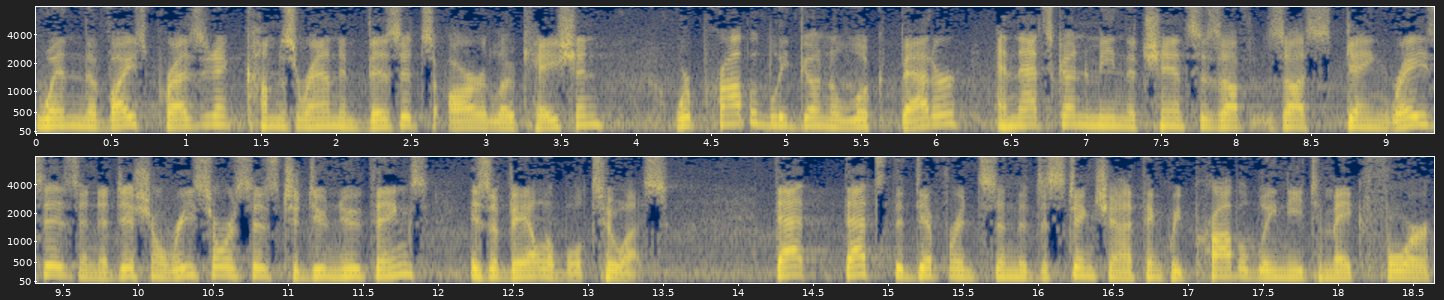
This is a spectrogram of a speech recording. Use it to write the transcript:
when the vice president comes around and visits our location, we're probably going to look better, and that's going to mean the chances of us getting raises and additional resources to do new things is available to us. That that's the difference and the distinction I think we probably need to make for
